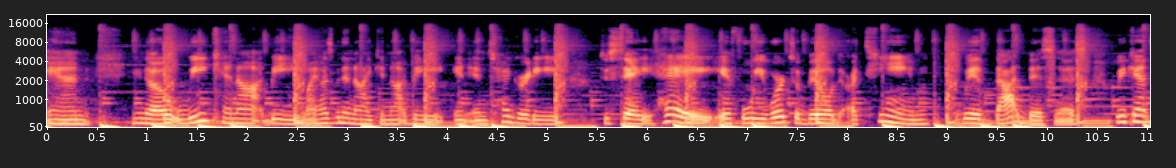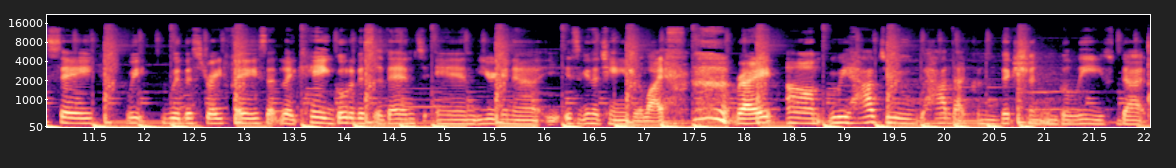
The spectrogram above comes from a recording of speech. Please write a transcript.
and you know, we cannot be, my husband and I cannot be in integrity to say, hey, if we were to build a team with that business, we can't say we with a straight face that like, hey, go to this event and you're gonna it's gonna change your life, right? Um, we have to have that conviction and belief that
